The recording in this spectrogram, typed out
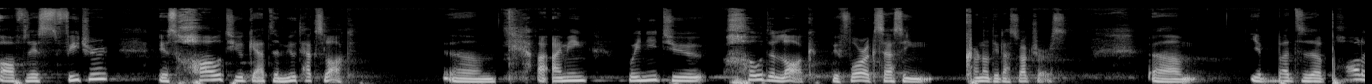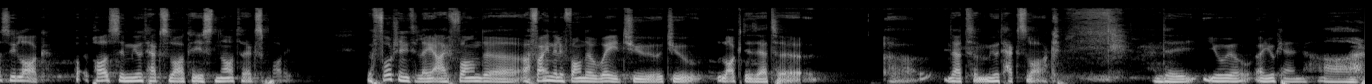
of this feature is how to get the mutex lock. Um, I, I, mean, we need to hold the lock before accessing kernel data structures. Um, yeah, but the policy lock, policy mutex lock is not exported. Fortunately, I found uh, I finally found a way to to lock that uh, uh, that mutex lock, and uh, you will uh, you can uh,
